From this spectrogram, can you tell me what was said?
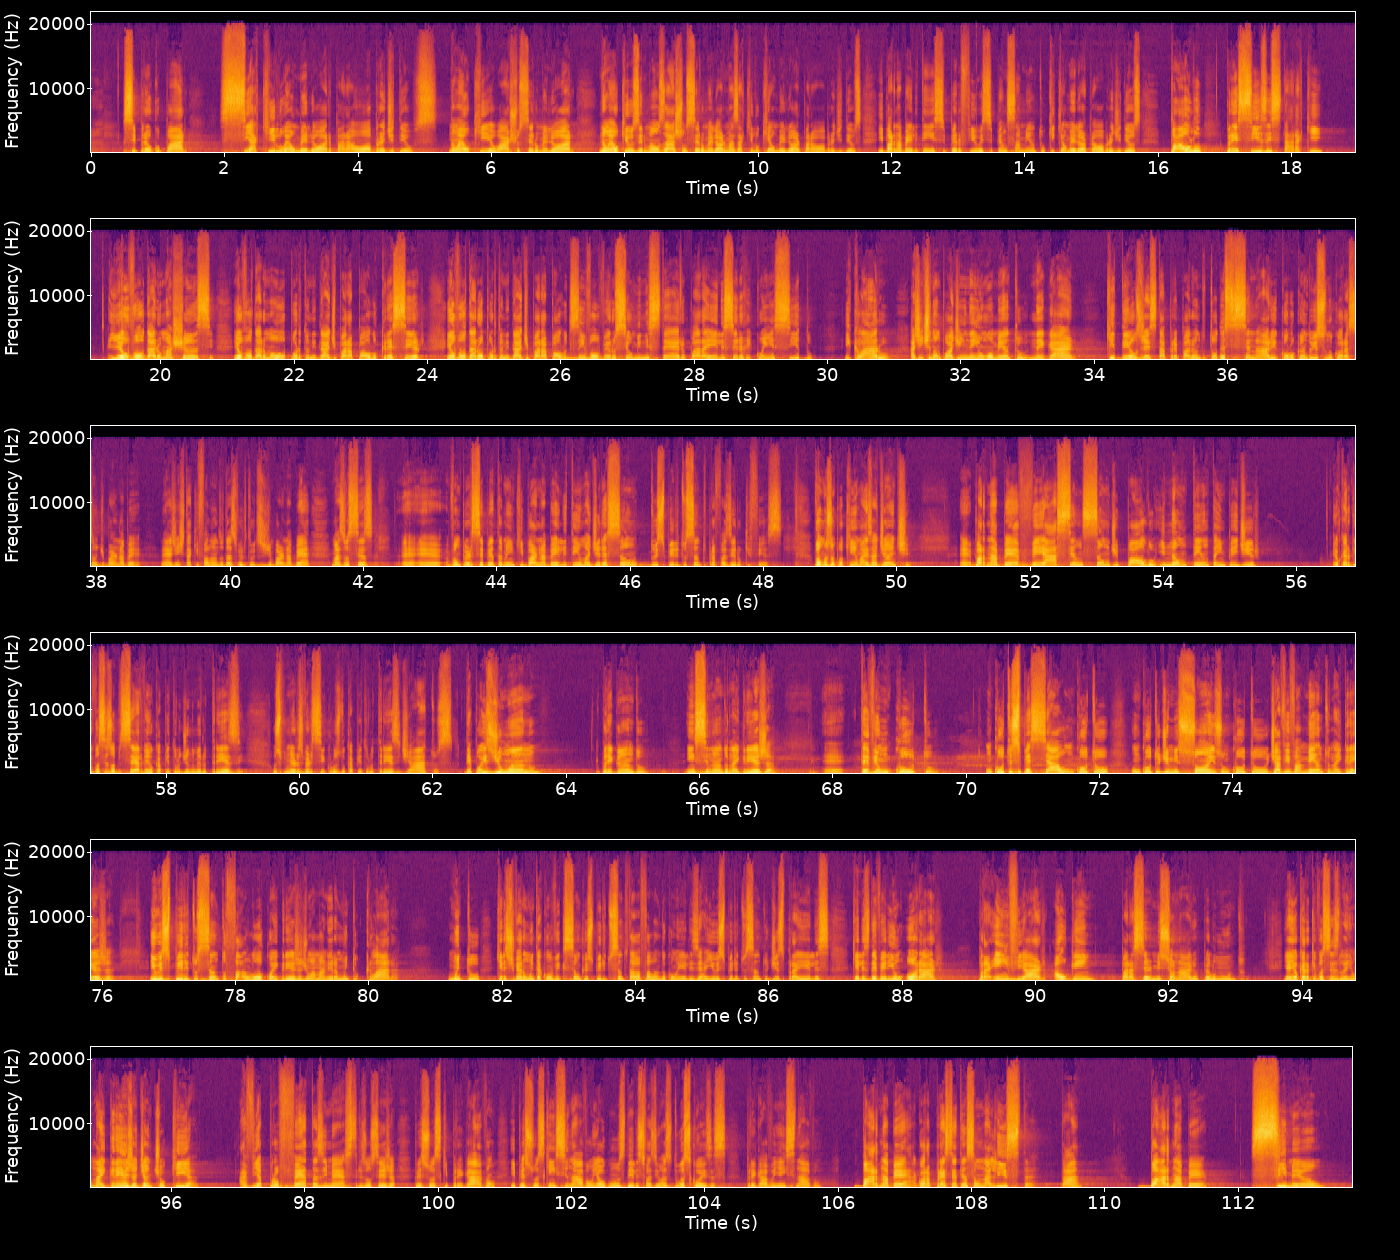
se preocupar se aquilo é o melhor para a obra de Deus. Não é o que eu acho ser o melhor, não é o que os irmãos acham ser o melhor, mas aquilo que é o melhor para a obra de Deus. E Barnabé ele tem esse perfil, esse pensamento: o que, que é o melhor para a obra de Deus? Paulo precisa estar aqui. E eu vou dar uma chance, eu vou dar uma oportunidade para Paulo crescer, eu vou dar oportunidade para Paulo desenvolver o seu ministério, para ele ser reconhecido. E claro, a gente não pode em nenhum momento negar que Deus já está preparando todo esse cenário e colocando isso no coração de Barnabé. Né? A gente está aqui falando das virtudes de Barnabé, mas vocês é, é, vão perceber também que Barnabé ele tem uma direção do Espírito Santo para fazer o que fez. Vamos um pouquinho mais adiante. É, Barnabé vê a ascensão de Paulo e não tenta impedir. Eu quero que vocês observem o capítulo de número 13, os primeiros versículos do capítulo 13 de Atos. Depois de um ano pregando e ensinando na igreja, é, teve um culto, um culto especial, um culto, um culto de missões, um culto de avivamento na igreja, e o Espírito Santo falou com a igreja de uma maneira muito clara muito que eles tiveram muita convicção que o Espírito Santo estava falando com eles. E aí o Espírito Santo diz para eles que eles deveriam orar para enviar alguém para ser missionário pelo mundo. E aí eu quero que vocês leiam. Na igreja de Antioquia havia profetas e mestres, ou seja, pessoas que pregavam e pessoas que ensinavam, e alguns deles faziam as duas coisas, pregavam e ensinavam. Barnabé, agora prestem atenção na lista, tá? Barnabé, Simeão,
